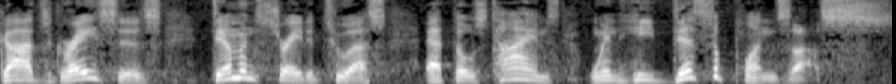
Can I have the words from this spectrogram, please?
God's grace is demonstrated to us at those times when He disciplines us.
